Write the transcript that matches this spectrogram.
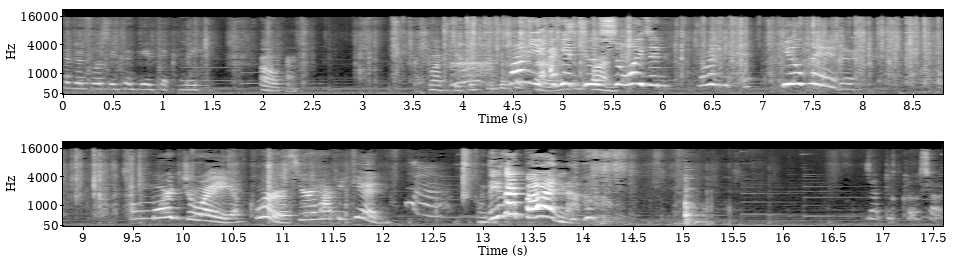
have the fortune cookie pick me. Oh, okay. She wants to pick Mommy. I get two fun. swords and one Cupid. Oh, more joy. Of course. You're a happy kid. These are fun. Is that too close? Sorry.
